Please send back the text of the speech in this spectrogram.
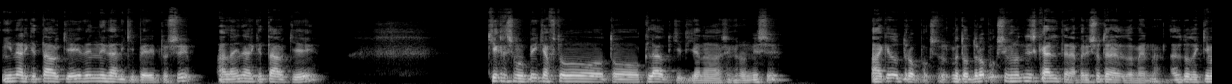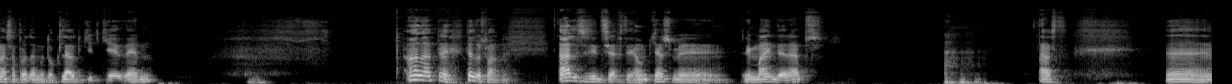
είναι αρκετά ok, δεν είναι ιδανική περίπτωση, αλλά είναι αρκετά ok και χρησιμοποιεί και αυτό το CloudKit για να συγχρονίσει. Α, και το Dropbox. Με τον Dropbox συγχρονίζει καλύτερα, περισσότερα δεδομένα. Δηλαδή το δοκίμασα πρώτα με το CloudKit και δεν αλλά ναι, τέλος πάντων. Άλλη συζήτηση αυτή. Αν πιάσουμε reminder apps. Άστα. Ε,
